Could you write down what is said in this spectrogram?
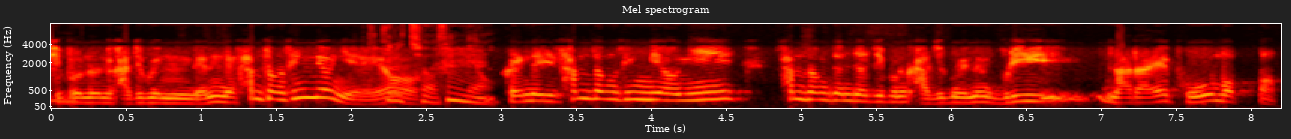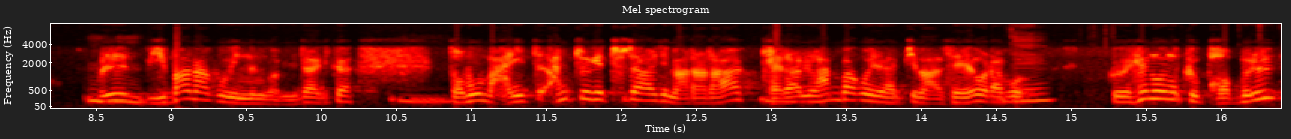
지분을 가지고 있는 데는 삼성생명이에요. 그렇죠. 생명. 그런데 이 삼성생명이 삼성전자 지분을 가지고 있는 우리나라의 보호업법 을 음. 위반하고 있는 겁니다. 그러니까 음. 너무 많이 한쪽에 투자하지 말아라. 계란을 한 바구니에 담지 마세요라고 네. 그 해놓은 그 법을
